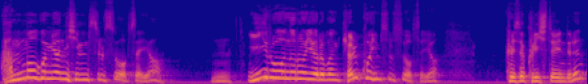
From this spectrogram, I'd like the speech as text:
안 먹으면 힘쓸 수 없어요. 음, 이론으로 여러분 결코 힘쓸 수 없어요. 그래서 그리스도인들은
